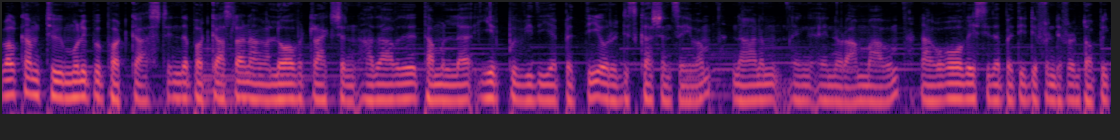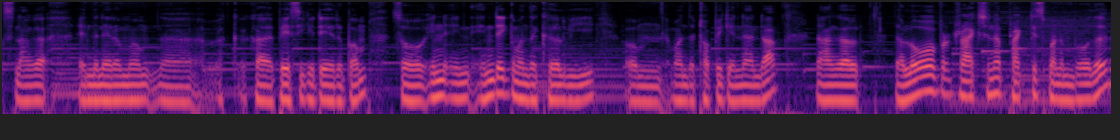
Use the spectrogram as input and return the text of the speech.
வெல்கம் டு முழிப்பு பாட்காஸ்ட் இந்த பாட்காஸ்ட்டில் நாங்கள் லோ ஆஃப் அட்ராக்ஷன் அதாவது தமிழில் ஈர்ப்பு விதியை பற்றி ஒரு டிஸ்கஷன் செய்வோம். நானும் எங் என்னோட அம்மாவும் நாங்கள் ஓவேஸ் இதை பற்றி டிஃப்ரெண்ட் டிஃப்ரெண்ட் டாபிக்ஸ் நாங்கள் எந்த நேரமும் க- க- பேசிக்கிட்டே இருப்போம். ஸோ இன் இன்- இன்றைக்கு வந்த கேள்வி வந்த டாபிக் என்னன்னா நாங்கள் இந்த லோ ஆஃப் அட்ராக்ஷனை ப்ராக்டிஸ் பண்ணும்போது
